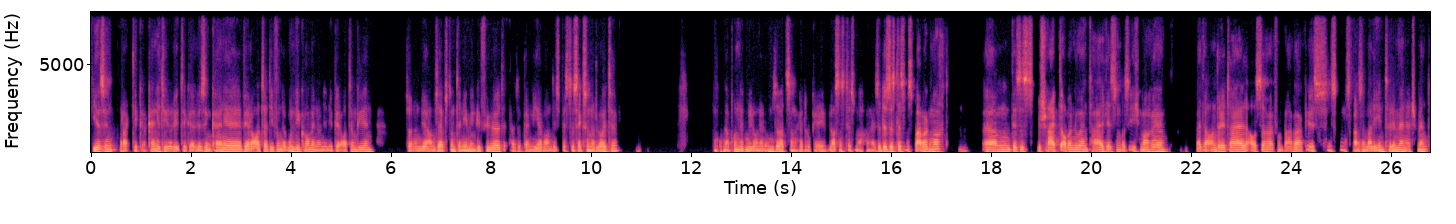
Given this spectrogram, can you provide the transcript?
wir sind Praktiker, keine Theoretiker. Wir sind keine Berater, die von der Uni kommen und in die Beratung gehen, sondern wir haben selbst Unternehmen geführt. Also bei mir waren das bis zu 600 Leute und knapp 100 Millionen Umsatz und ich dachte, okay, lass uns das machen. Also das ist das, was Babak macht. Mhm. Ähm, das ist, beschreibt aber nur einen Teil dessen, was ich mache. Weil der andere Teil außerhalb von Babak ist, ist das ganz normale Interim Management.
